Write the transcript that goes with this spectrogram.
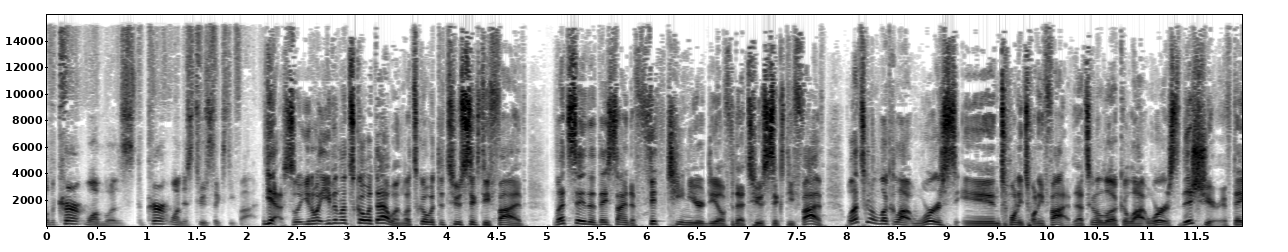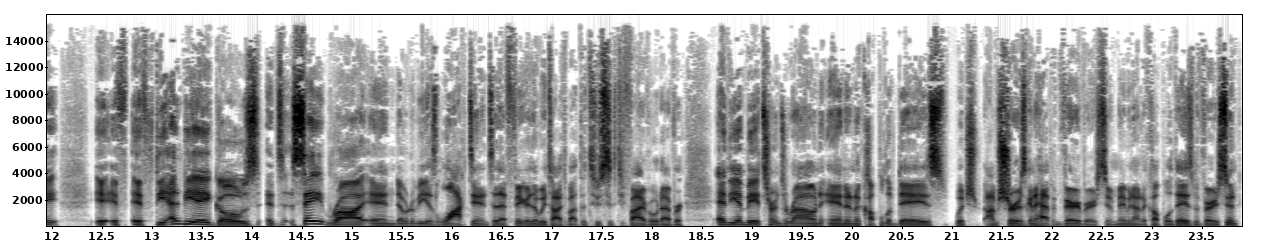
Well, the current one was the current one is 265. Yeah, so you know? Even let's go with that one. Let's go with the 265. Let's say that they signed a 15 year deal for that 265. Well, that's going to look a lot worse in 2025. That's going to look a lot worse this year. If they, if if the NBA goes, say Raw and WWE is locked into that figure that we talked about, the 265 or whatever, and the NBA turns around and in a couple of days, which I'm sure is going to happen very very soon, maybe not a couple of days, but very soon,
